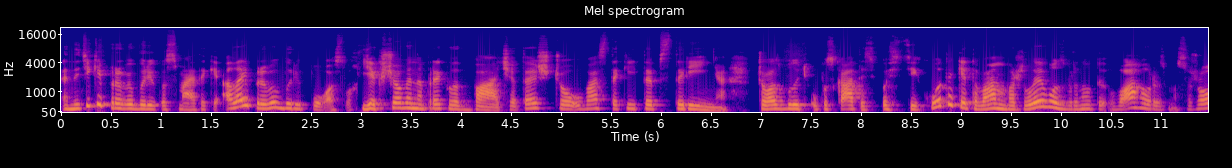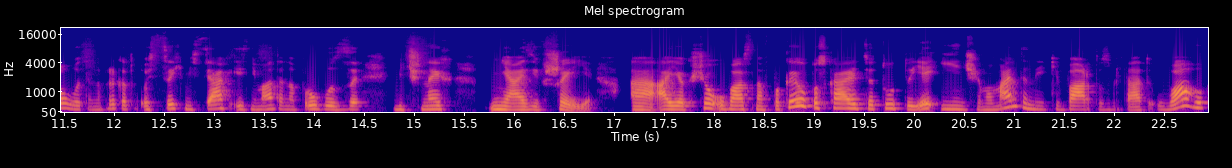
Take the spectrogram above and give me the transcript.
е, не тільки при виборі косметики, але й при виборі послуг. Якщо ви, наприклад, бачите, що у вас такий тип старіння, що у вас будуть опускатись ось ці кутики, то вам важливо звернути увагу, розмасажовувати, наприклад, в ось цих місцях і знімати напругу з бічних м'язів шиї. А якщо у вас навпаки опускаються тут, то є інші моменти, на які варто звертати увагу,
